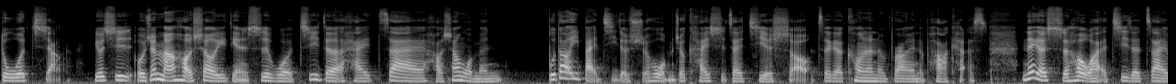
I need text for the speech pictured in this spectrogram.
多讲。尤其我觉得蛮好笑一点是，我记得还在好像我们。不到一百集的时候，我们就开始在介绍这个 Conan O'Brien 的 podcast。那个时候我还记得在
